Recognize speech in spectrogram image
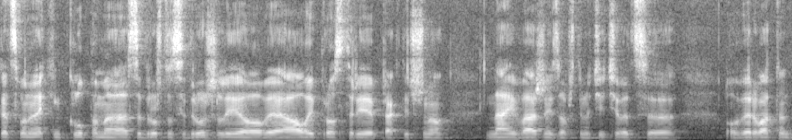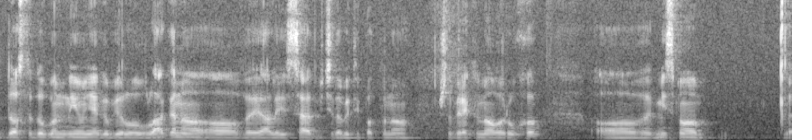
kad smo na nekim klupama sa društvom se družili, ovaj, a ovaj prostor je praktično najvažniji za opštinu Čićevac, verovatno dosta dugo nije u njega bilo ulagano, ove, ali sad će dobiti potpuno, što bi rekli, novo ruho. Ove, mi smo e,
